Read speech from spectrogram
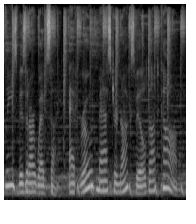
Please visit our website at roadmasterknoxville.com.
